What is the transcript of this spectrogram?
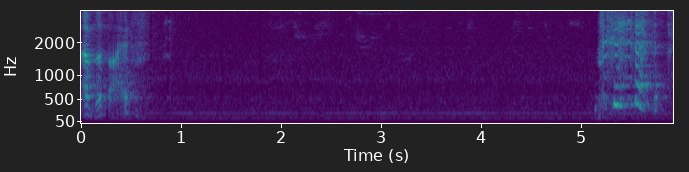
of the five?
